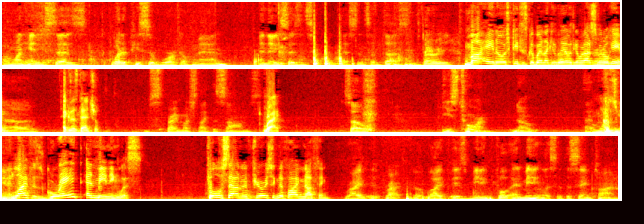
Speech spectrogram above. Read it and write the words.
On one hand, he says, "What a piece of work of man," and then he says it's a quintessence of dust. It's very, Ma enosh kitis kabel na very uh, Existential. very much like the Psalms. Right. So he's torn. You know, Because life is great and meaningless. Full of sound and fury signifying nothing. right, right. Life is meaningful and meaningless at the same time.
